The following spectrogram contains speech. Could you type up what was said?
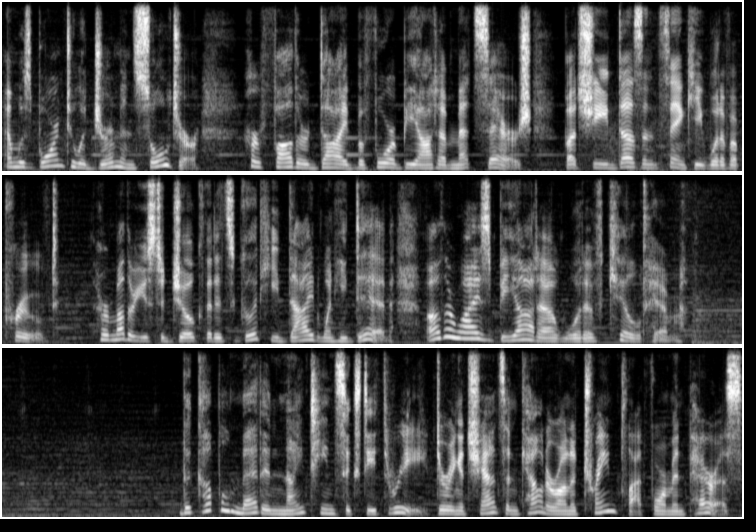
and was born to a German soldier. Her father died before Beate met Serge, but she doesn't think he would have approved. Her mother used to joke that it's good he died when he did, otherwise, Beate would have killed him. The couple met in 1963 during a chance encounter on a train platform in Paris.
